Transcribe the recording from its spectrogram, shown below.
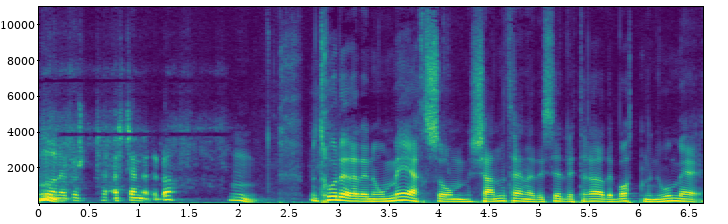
når jeg først erkjenner det, da. Mm. Men tror dere det er noe mer som kjennetegner disse litterære debattene? Noe med,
